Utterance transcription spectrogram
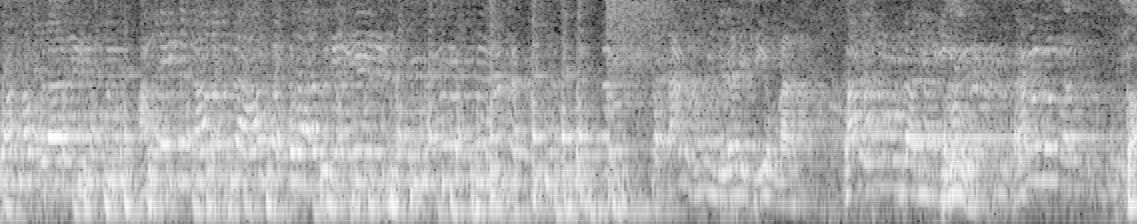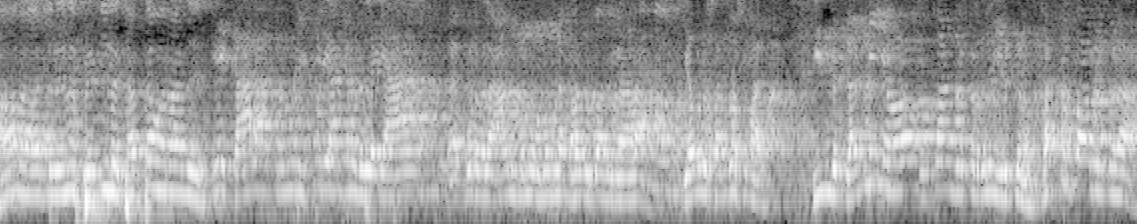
பார்க்கக்கூடாது. காலை காலை ஹலோ. கால ஆட்டுறதுன்னா பெட்டியில சத்தம் வராது. ஏய் காலாட்டுறதுன்னா இப்படி ஆட்டுறது இல்லையா? கூட்டத்தில் ஆணு மண்ணு ஒண்ணு ஒண்ணா கலந்து உட்காந்துருக்காங்களா எவ்வளவு சந்தோஷமா இருக்கு. இந்த கண்ணியம் உட்கார்ந்து இருக்கிறதுல இருக்கணும். கட்டுப்பாடு இருக்கணும்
